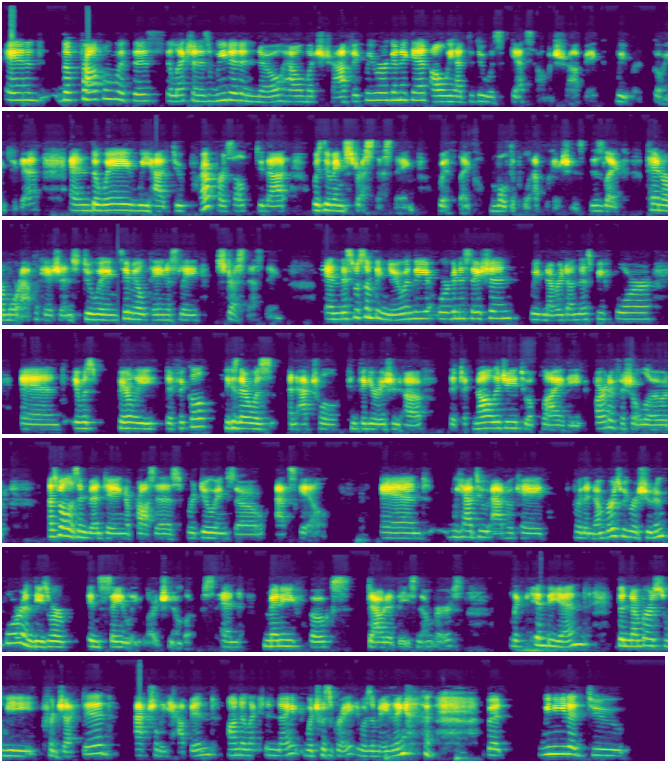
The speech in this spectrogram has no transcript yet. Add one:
And the problem with this election is we didn't know how much traffic we were going to get. All we had to do was guess how much traffic we were going to get. And the way we had to prep ourselves to that was doing stress testing with like multiple applications. This is like 10 or more applications doing simultaneously stress testing. And this was something new in the organization. We've never done this before. And it was fairly difficult because there was an actual configuration of the technology to apply the artificial load, as well as inventing a process for doing so at scale. And we had to advocate for the numbers we were shooting for, and these were insanely large numbers. And many folks doubted these numbers. Like in the end, the numbers we projected actually happened on election night, which was great. It was amazing. but we needed to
